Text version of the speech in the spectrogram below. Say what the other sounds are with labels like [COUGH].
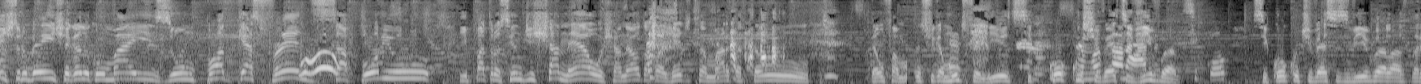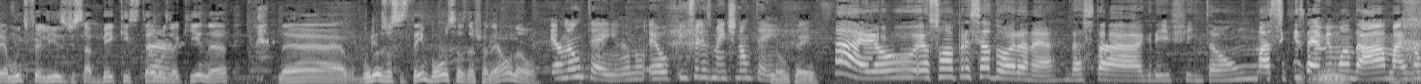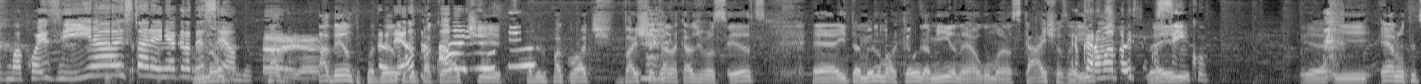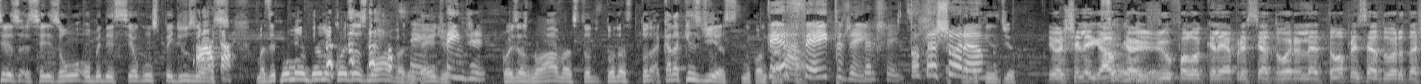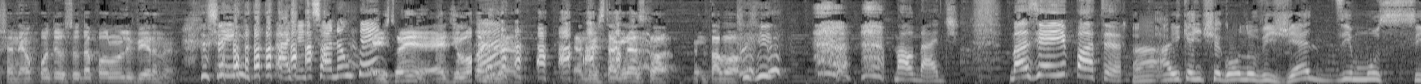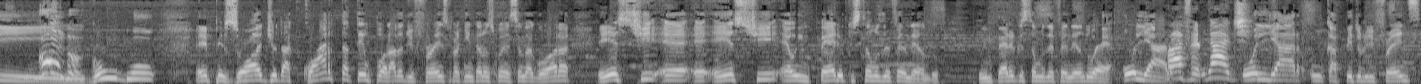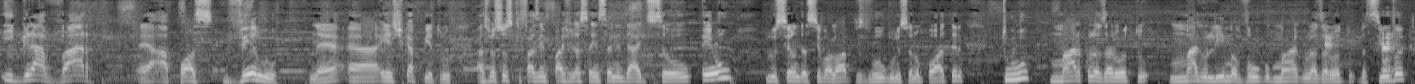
gente, tudo bem? Chegando com mais um Podcast Friends, Uhul! apoio e patrocínio de Chanel. Chanel tá com a gente, essa marca tão, tão famosa, a gente fica muito feliz. Se Coco estivesse viva. Se Coco se Coco tivesse viva, ela estaria muito feliz de saber que estamos é. aqui, né? né? Gurias, vocês têm bolsas da Chanel ou não? Eu não tenho, eu, não, eu infelizmente não tenho. Não tem. Ah, eu, eu sou uma apreciadora, né, desta grife, então, mas se quiser hum. me mandar mais alguma coisinha, estarei agradecendo. Não, tá, tá, dentro, tá, tá dentro, dentro, do pacote, Ai, tá dentro do pacote, vai chegar na casa de vocês, é, e também no Marcão e da minha, né, algumas caixas aí. Eu quero uma 255. É, e, é, não sei se eles, se eles, vão obedecer alguns pedidos ah, nossos, tá. mas eles vão mandando coisas [LAUGHS] novas, entende? Entendi. Coisas novas, todo, todas, toda, cada 15 dias no contrato. Perfeito, gente. Perfeito. Tô até chorando. Eu achei legal que a Ju falou que ela é apreciadora, ela é tão apreciadora da Chanel quanto eu sou da Paula Oliveira, né? Sim, a gente só não tem. É isso aí, é de longe, né? [LAUGHS] É no Instagram só, não tá bom. [LAUGHS] [LAUGHS] Maldade. Mas e aí, Potter? Ah, aí que a gente chegou no vigésimo segundo episódio da quarta temporada de Friends. Para quem tá nos conhecendo agora, este é, é, este é o império que estamos defendendo. O império que estamos defendendo é olhar. Ah, verdade? Olhar um capítulo de Friends e gravar é, após vê-lo, né? Uh, este capítulo. As pessoas que fazem parte dessa insanidade são eu, Luciano da Silva Lopes, vulgo Luciano Potter, tu, Marco Lazarotto, Mago Lima, vulgo Mago Lazarotto da Silva,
